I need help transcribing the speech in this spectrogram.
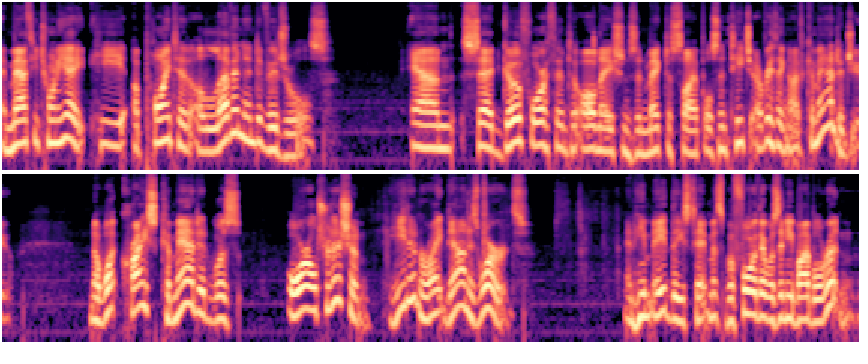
In Matthew 28, he appointed 11 individuals and said, Go forth into all nations and make disciples and teach everything I've commanded you. Now, what Christ commanded was oral tradition. He didn't write down his words. And he made these statements before there was any Bible written.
